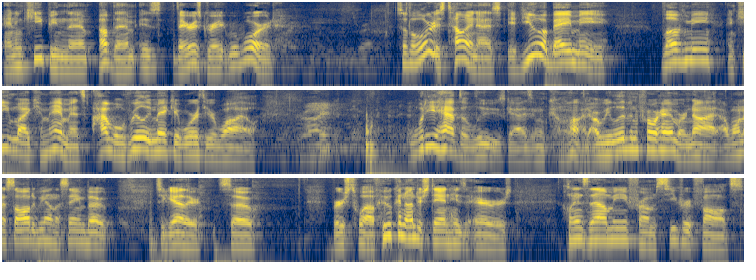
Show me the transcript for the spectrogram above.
and in keeping them of them is there is great reward. So the Lord is telling us, if you obey me, love me, and keep my commandments, I will really make it worth your while. Right. What do you have to lose, guys? I mean, come on. Are we living for him or not? I want us all to be on the same boat together. So, verse 12 Who can understand his errors? Cleanse thou me from secret faults.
